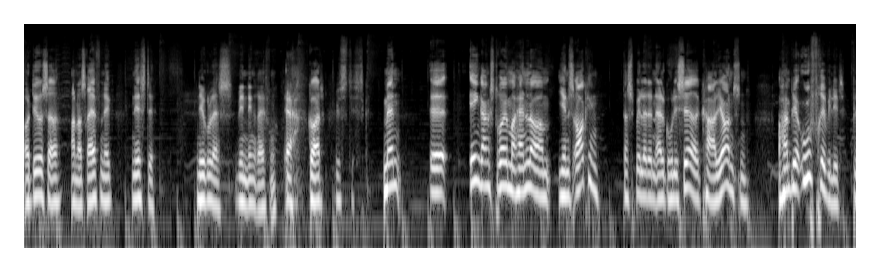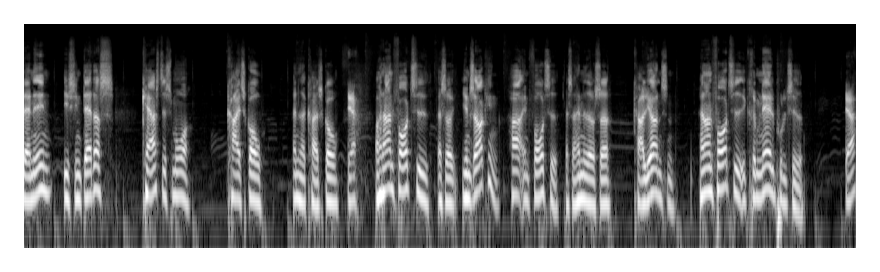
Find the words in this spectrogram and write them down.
Og det er jo så Anders Reffen, ikke? Næste. Nikolas Winding Reffen. Ja. Godt. Mystisk. Men øh, en gang strømmer handler om Jens Ocking, der spiller den alkoholiserede Karl Jørgensen. Og han bliver ufrivilligt blandet ind i sin datters kærestes mor, Kai Skov. Han hedder Kai Skov. Ja. Og han har en fortid, altså Jens Ocking har en fortid, altså han hedder jo så Karl Jørgensen. Han har en fortid i kriminalpolitiet. Ja.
